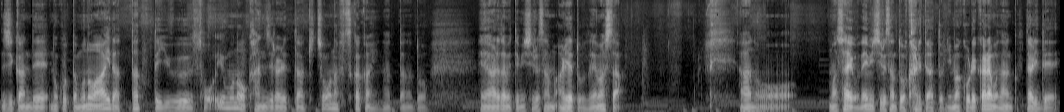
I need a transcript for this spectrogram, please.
時間で残ったものは愛だったっていうそういうものを感じられた貴重な2日間になったなと、えー、改めてミシルさんもありがとうございました。あのまあ、最後ねミシルさんと別れた後に、まあ、これからもなんか2人で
